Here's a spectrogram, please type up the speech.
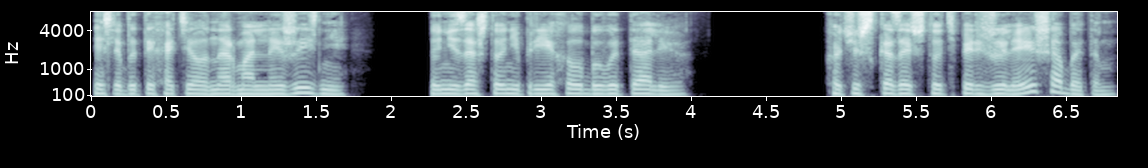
Если бы ты хотела нормальной жизни, то ни за что не приехала бы в Италию. Хочешь сказать, что теперь жалеешь об этом?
